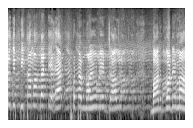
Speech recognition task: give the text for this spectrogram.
যদি পিতা মাতাকে এক ফোঁটা নয়নের জাল বার করে মা,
